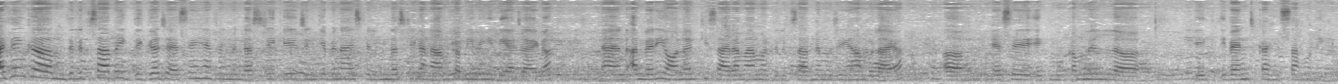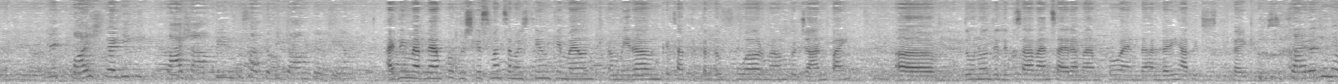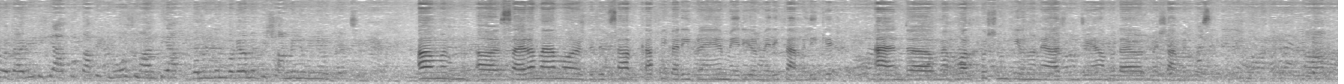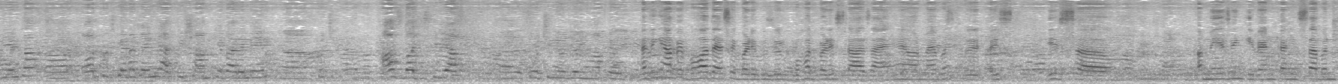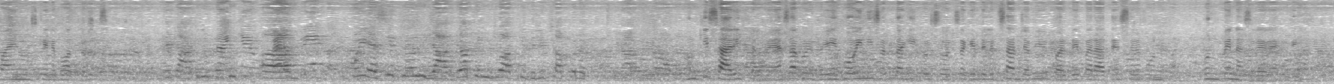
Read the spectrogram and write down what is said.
I think Dilip साहब एक दिग्गज ऐसे हैं फ़िल्म इंडस्ट्री के जिनके बिना इस फ़िल्म इंडस्ट्री का नाम कभी नहीं लिया जाएगा। And I am very honour कि सायरा मैम और दिलीप साहब ने मुझे यहाँ बुलाया uh, ऐसे एक मुकम्मल uh, एक इवेंट का हिस्सा होने के लिए। एक ख्वाहिश रहेगी कि काश आप भी उनके साथ कभी काम करती हैं। आई थिंक मैं अपने आप को खुशकिस्मत समझती हूँ कि मैं उन मेरा उनके साथ तकल्लुफ़ हुआ और मैं उनको जान पाई। दोनों दिलीप साहब एंड सायरा मैम को and I am very happy to be very close Saira ji मैं बता रही थी कि आपको काफ़ी क्लोज मानती है आप जन्मदिन वगैरह में भी शामिल हुई हैं um, uh, सायरा मैम और दिलीप साहब काफ़ी करीब रहे हैं मेरी और मेरी फैमिली के एंड uh, मैं बहुत खुश हूँ कि उन्होंने आज मुझे यहाँ बुलाया और मैं शामिल हो सकती अ, प्रियंका कुछ कहना चाहेंगे आपकी शाम के बारे में? कुछ खास बात जिसके लिए आप सोच रही हो जो यहाँ पे आई थिंक यहाँ पे बहुत ऐसे बड़े बुज़ुर्ग बहुत बड़े स्टार्स आए हैं और मैं बस इस इस अमेजिंग इवेंट का हिस्सा बन पाई हूँ उसके लिए बहुत खुश थैंक यू कोई ऐसी फ़िल्म यादगार फ़िल्म जो आपकी दिलीप साहब को लगती है उनकी सारी फ़िल्में ऐसा कोई हो ही नहीं सकता कि कोई सोच सके। दिलीप साहब जब भी पर्दे पर आते हैं सिर्फ़ उन उन पे नज़रें रहती हैं।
